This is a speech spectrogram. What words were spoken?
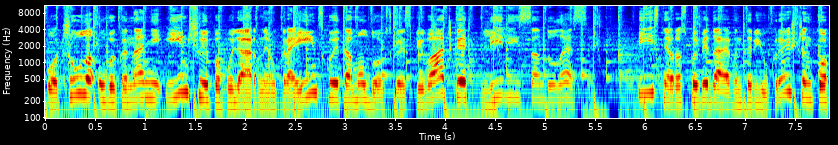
Почула у виконанні іншої популярної української та молдовської співачки Лілії Сандулеси. Пісня розповідає в інтерв'ю Крищенко,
